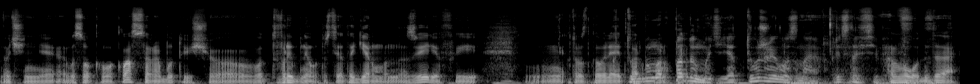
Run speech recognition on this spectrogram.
очень высокого класса, работающего вот в рыбной отрасли. Это Герман Зверев, и, который возглавляет... Тут бы мог подумать, я тоже его знаю, представь себе. Вот, да.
